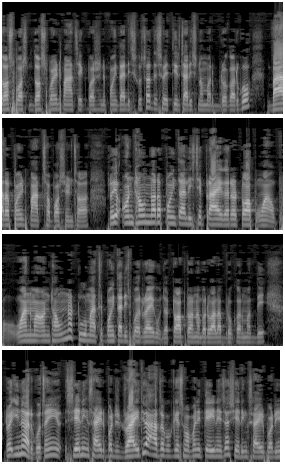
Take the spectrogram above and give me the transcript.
दस पर्स दस पोइन्ट पाँच एक पर्सेन्ट पैँतालिसको छ त्यसपछि त्रिचालिस नम्बर ब्रोकरको बाह्र पोइन्ट पाँच छ पर्सेन्ट छ। र यो अन्ठाउन्न र पैँतालिस चाहिँ प्रायः गरेर टप वा वानमा अन्ठाउन्न टूमा चाहिँ पैँतालिस परिरहेको हुन्छ टप टर्नओभरवाला ब्रोकरमध्ये। र यिनीहरूको चाहिँ सेलिङ साइडपट्टि ड्राई थियो आजको केसमा पनि त्यही नै छ सेलिङ साइडपट्टि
